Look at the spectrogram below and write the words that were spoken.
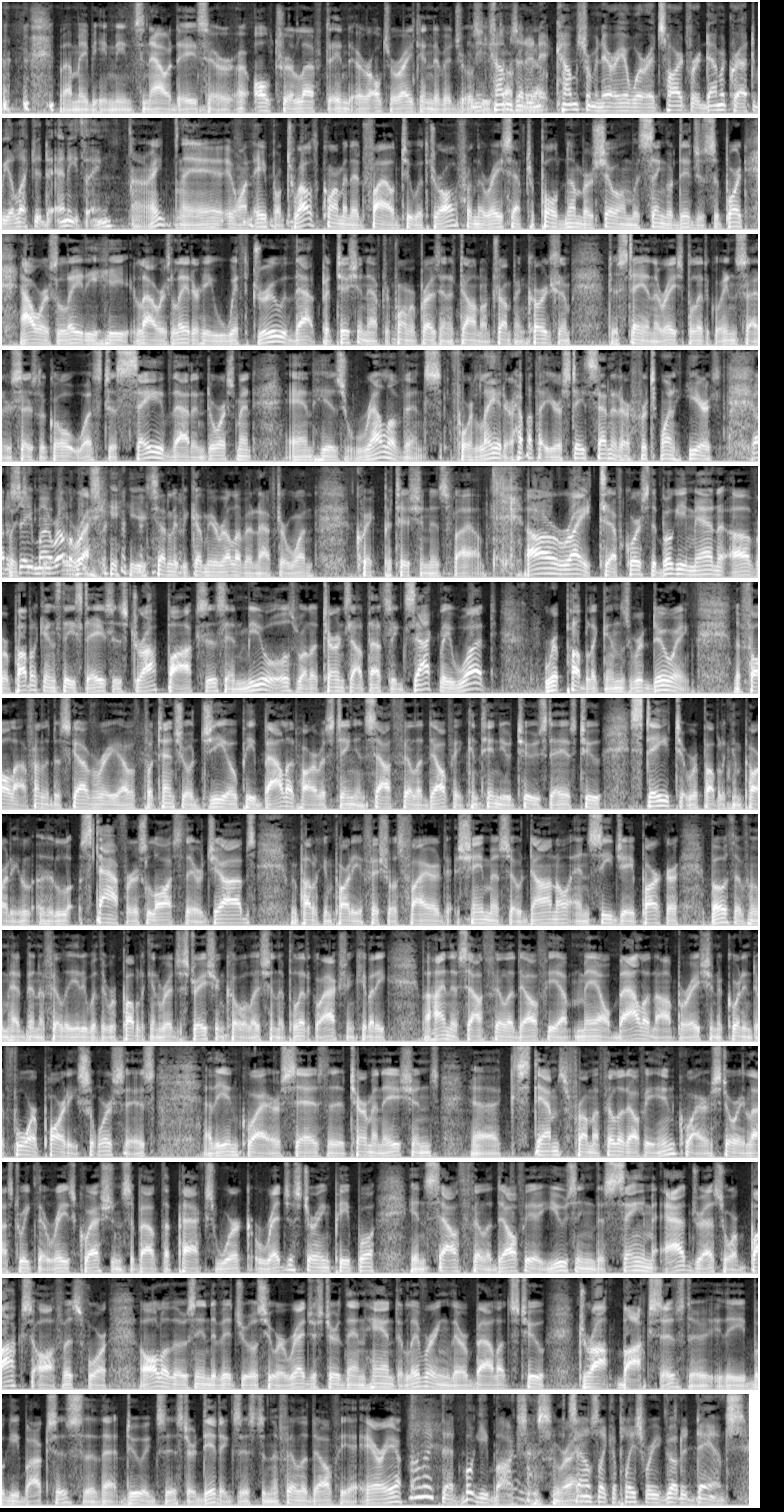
well, maybe he means nowadays or, ultra left or ultra right individuals. And he comes in, and it comes from an area where it's hard for a Democrat to be elected to anything. All right. Uh, on April 12th, Corman had filed to withdraw from the race after polled numbers show him with single-digit support. Hours later, he hours later he withdrew that petition after former President Donald Trump encouraged him to stay in the race. Political Insider says the goal was to save that endorsement and his relevance for later. How about that? You're a state senator for 20 years. Got to save my relevance. Right. you suddenly become irrelevant after one quick petition is filed. All right. Of course, the boogeyman of Republicans these days is drop boxes and mules. Well, it turns out that's exactly what Republicans were doing. The fallout from the discovery of potential GOP ballot harvesting in South Philadelphia continued Tuesday as two state Republican Party uh, staffers lost their jobs. Republican Party officials fired Seamus O'Donnell and C.J. Parker, both of whom had been affiliated with the Republican Registration Coalition, the political action committee behind the South Philadelphia mail ballot operation, according to four party sources. Uh, the Inquirer says the determinations uh, stems from a Philadelphia Inquirer story last week that raised questions about the PAC's work registering people in South Philadelphia using the same address or box office for all of those individuals who are registered, then hand delivering their ballots to drop boxes, the, the boogie boxes that do exist or did exist in the Philadelphia area. I like that, boogie boxes. Right. It sounds like a place where you go to dance.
